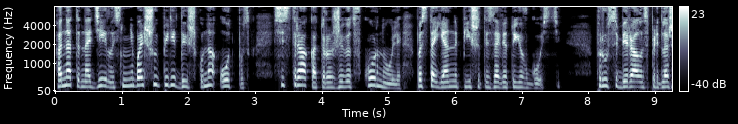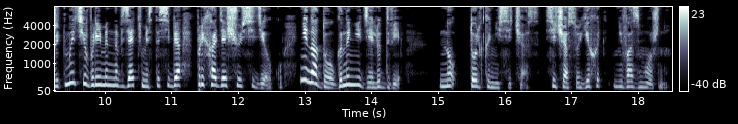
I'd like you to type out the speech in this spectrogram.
Она-то надеялась на небольшую передышку, на отпуск. Сестра, которая живет в Корнуолле, постоянно пишет и зовет ее в гости. Пру собиралась предложить Мэтью временно взять вместо себя приходящую сиделку. Ненадолго, на неделю-две. Но только не сейчас. Сейчас уехать невозможно.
